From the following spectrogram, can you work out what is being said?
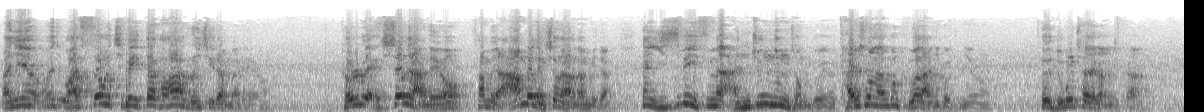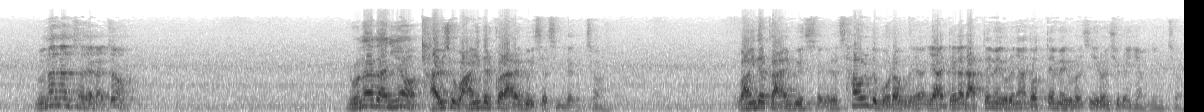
아니에요. 왔어 집에 있다 가 그런 식이란 말이에요. 별로 액션을 안 해요. 사무엘 아무런 액션을 안 합니다. 그냥 이 집에 있으면 안 죽는 정도예요. 다시 원한 건 그건 아니거든요. 그래서 누굴 찾아갑니까? 요나단 찾아가죠? 요나단이요 다윗이 왕이 될 걸 알고 있었습니다. 그렇죠? 왕이 될 걸 알고 있어요. 그래서 사울도 뭐라고 그래요? 야 내가 나 때문에 그러냐? 너 때문에 그러지? 이런 식으로 얘기합니다. 그렇죠?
